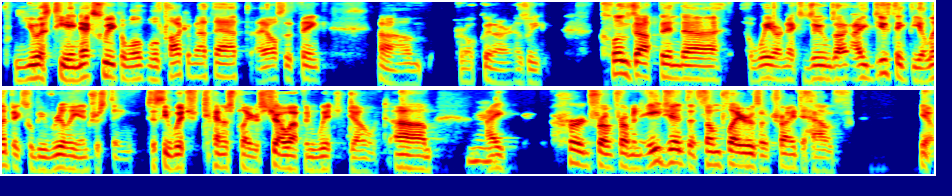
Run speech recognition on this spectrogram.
from USTA next week, and we'll we'll talk about that. I also think um, as we close up and uh, await our next zooms. I, I, do think the Olympics will be really interesting to see which tennis players show up and which don't. Um, mm-hmm. I heard from from an agent that some players are trying to have you know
